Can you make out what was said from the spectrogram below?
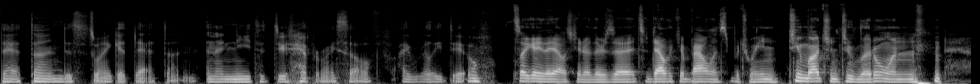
that done. This is when I get that done. And I need to do that for myself. I really do. It's like anything else, you know. There's a it's a delicate balance between too much and too little, and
